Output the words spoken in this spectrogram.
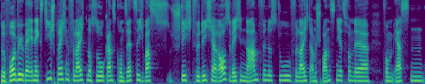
bevor wir über NXT sprechen, vielleicht noch so ganz grundsätzlich, was sticht für dich heraus? Welchen Namen findest du vielleicht am spannendsten jetzt von der, vom ersten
